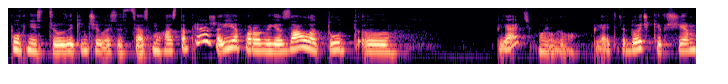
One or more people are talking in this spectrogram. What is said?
повністю закінчилась ось ця смугаста пряжа, і я пров'язала тут е, 5, можливо, 5 рядочків ще.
